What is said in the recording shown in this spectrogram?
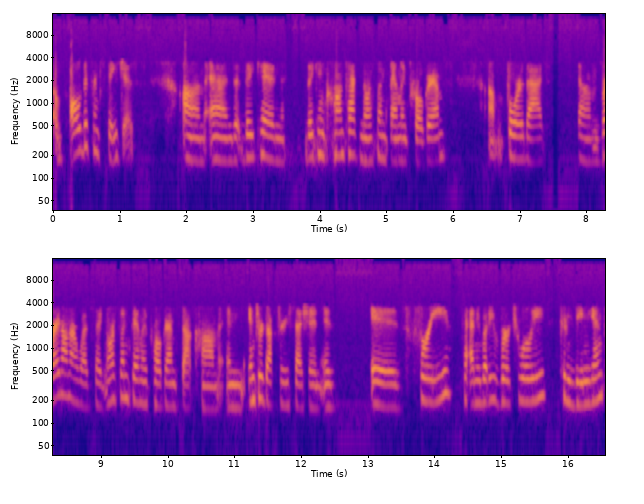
of all different stages, um, and they can they can contact Northland Family Programs um, for that. Um, right on our website, northlandfamilyprograms.com, an introductory session is is free to anybody virtually, convenient.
